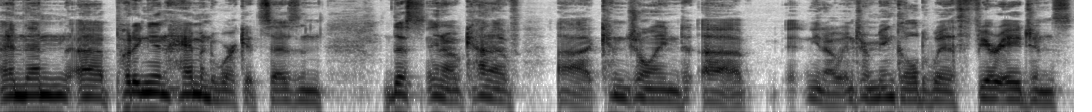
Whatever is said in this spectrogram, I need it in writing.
and then uh, putting in Hammond work. It says, and this, you know, kind of uh, conjoined, uh, you know, intermingled with Fear Agents.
